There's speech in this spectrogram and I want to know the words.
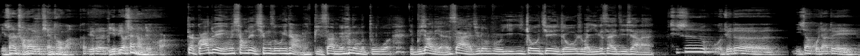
也算尝到一个甜头吧。他觉得也比较擅长这块儿。在国家队，因为相对轻松一点嘛，比赛没有那么多，也不像联赛、俱乐部一一周接一周是吧？一个赛季下来，其实我觉得你像国家队，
